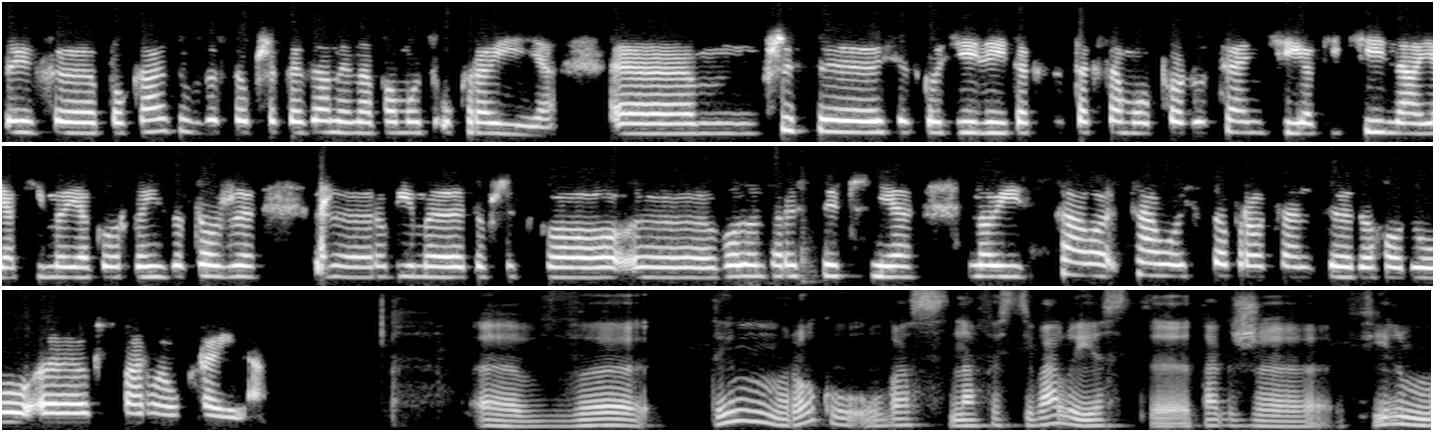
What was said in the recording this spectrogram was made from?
tych e, pokazów został przekazany na pomoc Ukrainie. Wszyscy się zgodzili, tak, tak samo producenci, jak i kina, jak i my jako organizatorzy, że robimy to wszystko e, wolontarystycznie, no i cała, całość 100% dochodu e, wsparła Ukraina. W tym roku u Was na festiwalu jest także film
